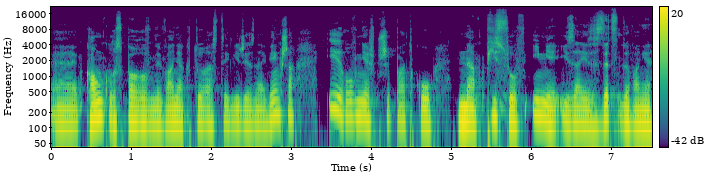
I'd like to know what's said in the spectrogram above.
e, konkurs porównywania, która z tych liczb jest największa i również w przypadku napisów imię Iza jest zdecydowanie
